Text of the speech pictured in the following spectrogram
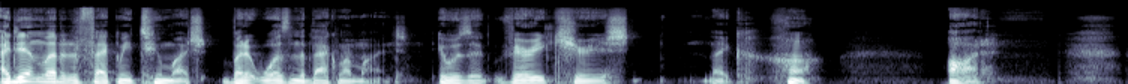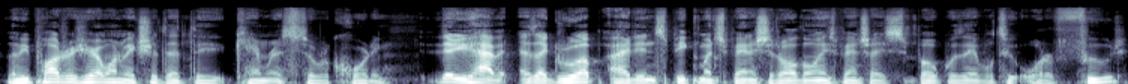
I didn't let it affect me too much, but it was in the back of my mind. It was a very curious like, huh, odd. Let me pause right here. I want to make sure that the camera is still recording. There you have it. As I grew up, I didn't speak much Spanish at all. The only Spanish I spoke was able to order food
